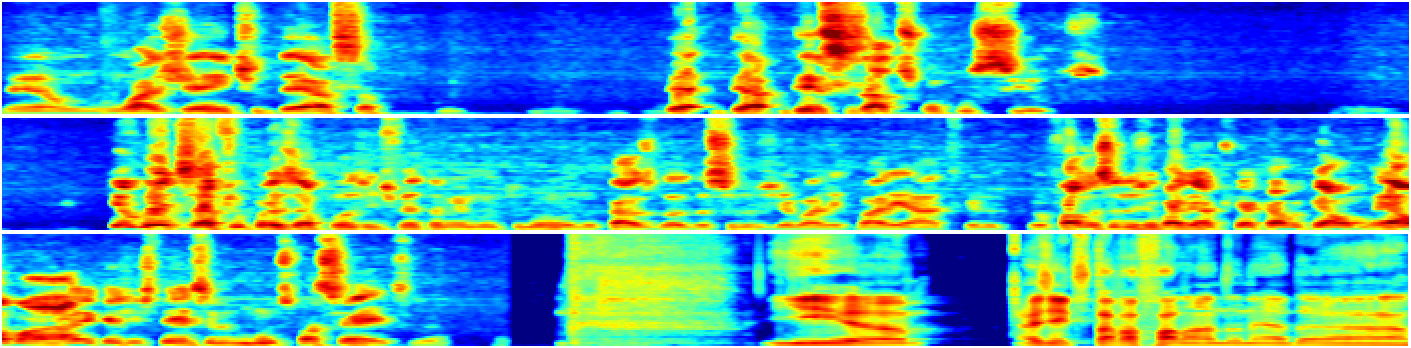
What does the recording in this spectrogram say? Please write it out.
né, um, um, agente dessa, de, de, desses atos compulsivos. E o grande desafio, por exemplo, a gente vê também muito no, no caso da, da, cirurgia bariátrica. Eu falo da cirurgia bariátrica que acaba que é, um, é uma área que a gente tem recebido muitos pacientes. Né? E uh, a gente estava falando, né, da,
